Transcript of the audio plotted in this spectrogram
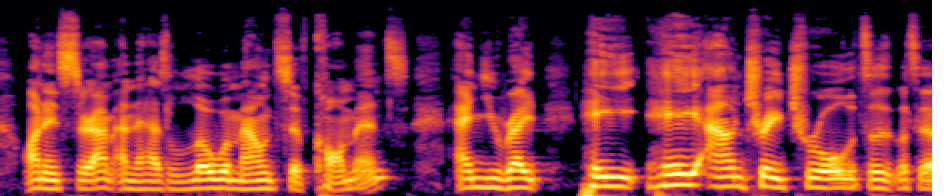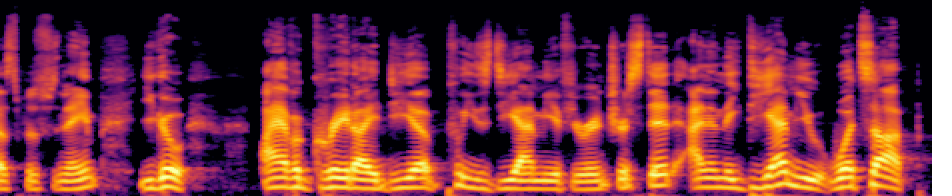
on Instagram, and that has low amounts of comments, and you write, "Hey, hey, Entree Troll." Let's let's say that's the person's name. You go, "I have a great idea. Please DM me if you're interested." And then they DM you, "What's up?"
